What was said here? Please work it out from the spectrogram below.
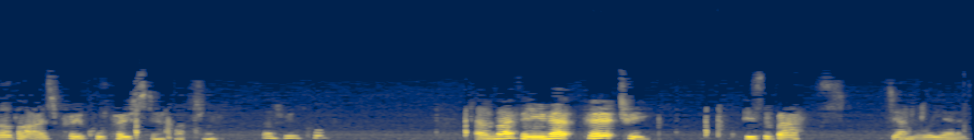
So that is a pretty cool poster, actually. That's really cool. And my favourite poetry is the best. Generally is.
